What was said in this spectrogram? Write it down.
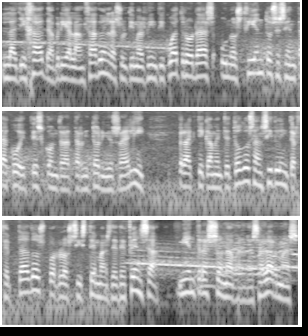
La yihad habría lanzado en las últimas 24 horas unos 160 cohetes contra territorio israelí. Prácticamente todos han sido interceptados por los sistemas de defensa, mientras sonaban las alarmas.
